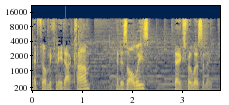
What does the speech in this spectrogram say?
at philmckinney.com. And as always, thanks for listening.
